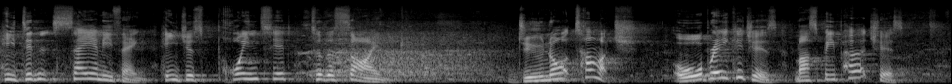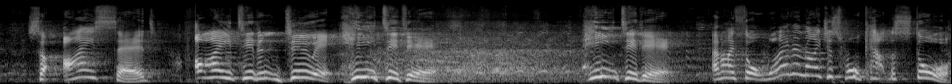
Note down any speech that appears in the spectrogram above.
he didn't say anything. He just pointed to the sign Do not touch. All breakages must be purchased. So I said, I didn't do it. He did it. He did it. And I thought, why don't I just walk out the store?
